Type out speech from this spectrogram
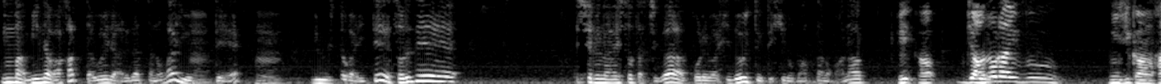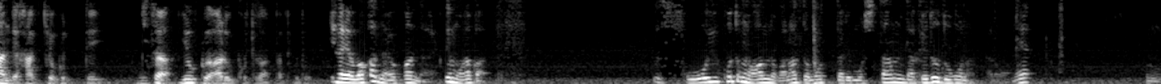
まあみんな分かった上であれだったのが言って、うん。言う人がいてそれで知らない人たちがこれはひどいって言って広まったのかな。えあじゃああのライブ2時間半で8曲って実はよくあることだったってこと？いやいや分かんない分かんない。でもなんかそういうこともあんのかなと思ったりもしたんだけどどうなんだろうね、うん、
